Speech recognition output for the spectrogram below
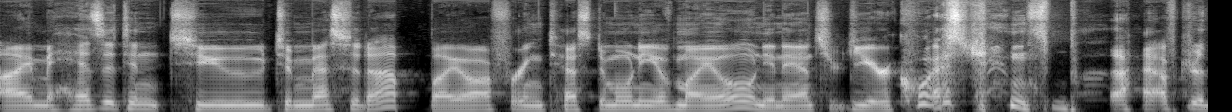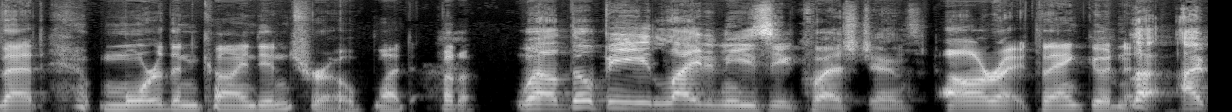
I'm hesitant to to mess it up by offering testimony of my own in answer to your questions after that more than kind intro. But but well, they'll be light and easy questions. All right, thank goodness. Look, I,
